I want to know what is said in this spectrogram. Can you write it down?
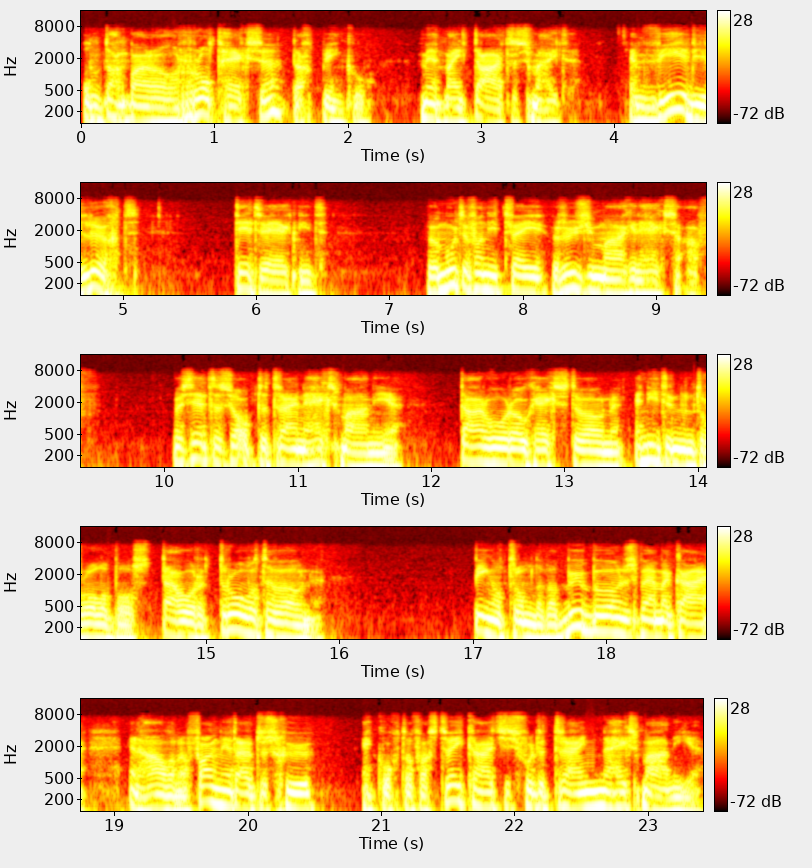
Ondankbare rotheksen, dacht Pinkel, met mijn taart te smijten. En weer die lucht. Dit werkt niet. We moeten van die twee ruziemagende heksen af. We zetten ze op de trein Heksmanië. Daar horen ook heksen te wonen en niet in een trollenbos. Daar horen trollen te wonen. Pingel tromde wat buurtbewoners bij elkaar en haalde een vangnet uit de schuur en kocht alvast twee kaartjes voor de trein naar Heksmanië.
